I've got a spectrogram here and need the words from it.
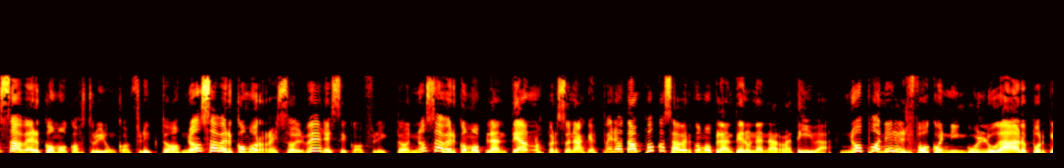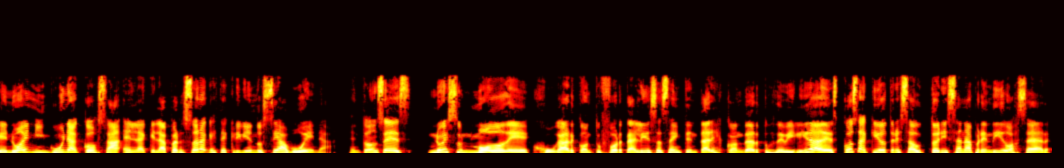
saber cómo construir un conflicto, no saber cómo resolver ese conflicto, no saber cómo plantearnos personajes, pero tampoco saber cómo plantear una narrativa. No poner el foco en ningún lugar porque no hay ninguna cosa en la que la persona que esté escribiendo sea buena. Entonces, no es un modo de jugar con tus fortalezas a intentar esconder tus debilidades, cosa que otros autores han aprendido a hacer.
